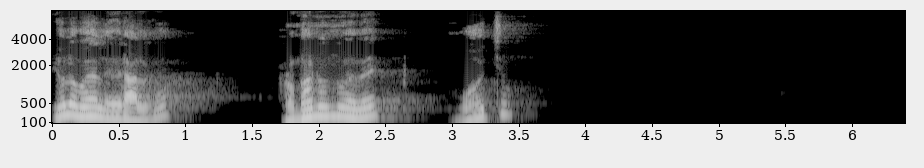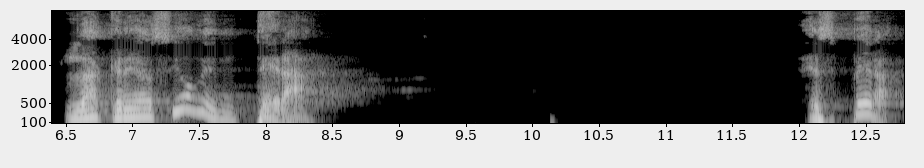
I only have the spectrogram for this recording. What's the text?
Yo le voy a leer algo Romanos 9 8. La creación entera espera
